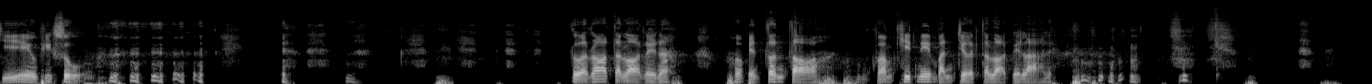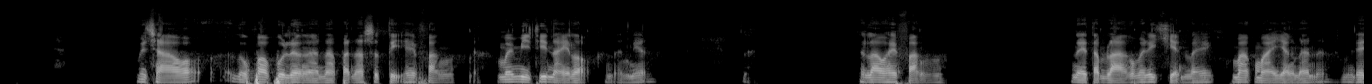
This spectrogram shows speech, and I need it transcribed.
จีเอวภิกษุ ตัวรอดตลอดเลยนะเพราะเป็นต้นต่อความคิดนี้บันเจิดตลอดเวลาเลย มื่อเช้าหลวงพ่อพูดเรื่องอนาปนสติให้ฟังไม่มีที่ไหนหรอกอันนี้ยเล่าให้ฟัง ในตำราก็ไม่ได้เขียนไว้มากมายอย่างนั้น ไม่ได้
